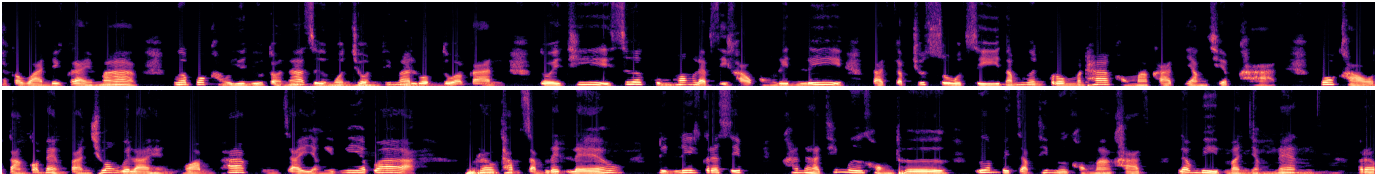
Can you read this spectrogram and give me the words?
จักรวาลได้ไกลมาก เมื่อพวกเขายืนอยู่ต่อหน้าสื่อมวลชนที่มารวมตัวกัน โดยที่เสื้อคลุมห้องแลบสีขาวของลินลี่ ตัดกับชุดสูทสีน้ำเงินกรมท่าของมาคัสอย่างเฉียบขาด พวกเขาต่างก็แบ่งปันช่วงเวลาแห่งความภาคภูมิใจอย่างเงียบๆว่า เราทำสำเร็จแล้วลินลี่กระซิบ ขณะที่มือของเธอ เอื้อมไปจับที่มือของมาคัส แล้วบีบมันอย่างแน่น เรา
